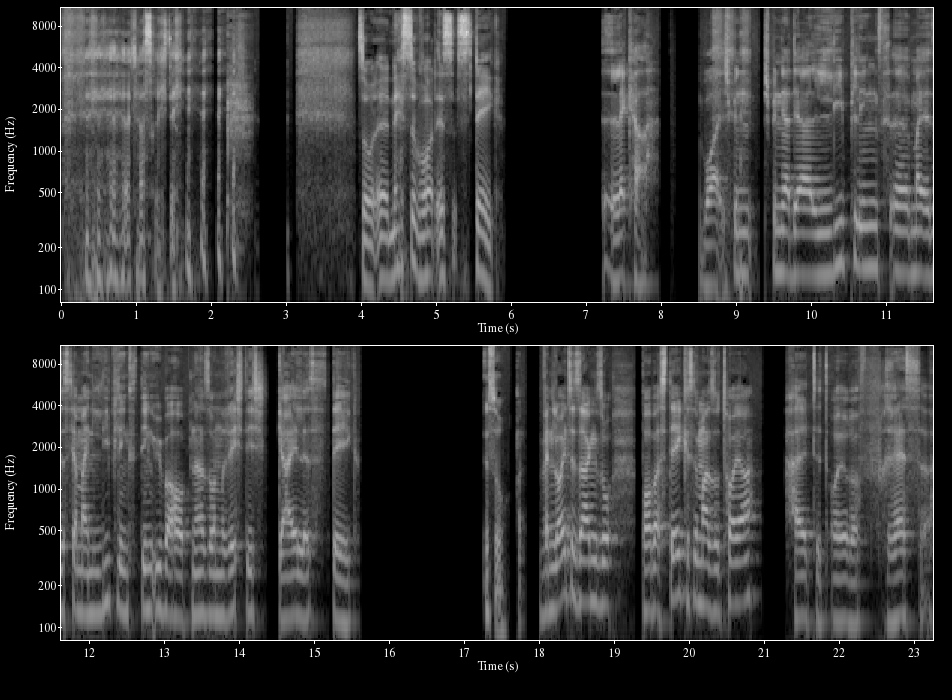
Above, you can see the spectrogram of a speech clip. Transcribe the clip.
das ist richtig. so, äh, nächste Wort ist Steak. Lecker. Boah, ich bin, ich bin ja der Lieblings, äh, das ist ja mein Lieblingsding überhaupt, ne? So ein richtig geiles Steak. Ist so. Wenn Leute sagen so, boah, aber Steak ist immer so teuer, haltet eure Fresse.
